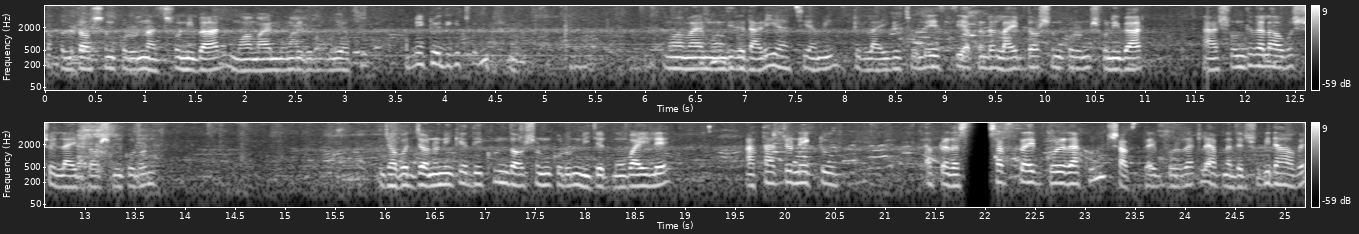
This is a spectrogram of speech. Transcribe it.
সকলে দর্শন করুন আজ শনিবার, মহামায়ের মন্দিরে দাঁড়িয়ে আছি। আপনি একটু ওইদিকে চলুন। মহামায়ের মন্দিরে দাঁড়িয়ে আছি আমি, একটু লাইভে চলে এসেছি। আপনারা লাইভ দর্শন করুন শনিবার। আর সন্ধেবেলা অবশ্যই লাইভ দর্শন করুন। জগৎ জননীকে দেখুন, দর্শন করুন নিজের মোবাইলে আর তার জন্য একটু আপনারা সাবস্ক্রাইব করে রাখুন। সাবস্ক্রাইব করে রাখলে আপনাদের সুবিধা হবে।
